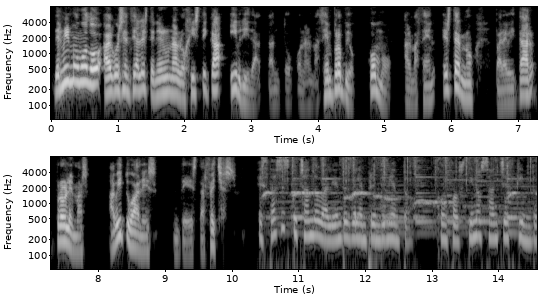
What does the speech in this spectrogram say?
Del mismo modo, algo esencial es tener una logística híbrida, tanto con almacén propio como almacén externo, para evitar problemas habituales de estas fechas. Estás escuchando Valientes del Emprendimiento con Faustino Sánchez Quinto.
